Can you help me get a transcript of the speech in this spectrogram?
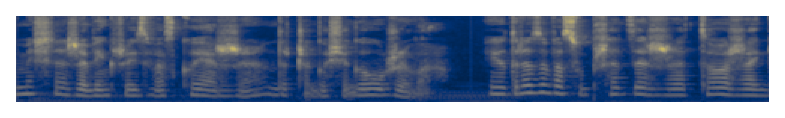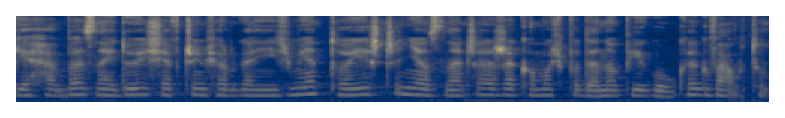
i myślę, że większość z Was kojarzy, do czego się go używa. I od razu Was uprzedzę, że to, że GHB znajduje się w czymś organizmie, to jeszcze nie oznacza, że komuś podano pigułkę gwałtu.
